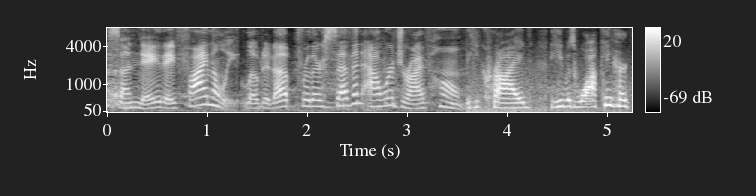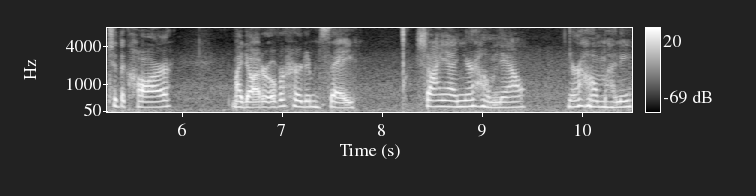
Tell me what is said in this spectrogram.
Sunday, they finally loaded up for their seven hour drive home. He cried. He was walking her to the car. My daughter overheard him say, Cheyenne, you're home now. You're home, honey.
